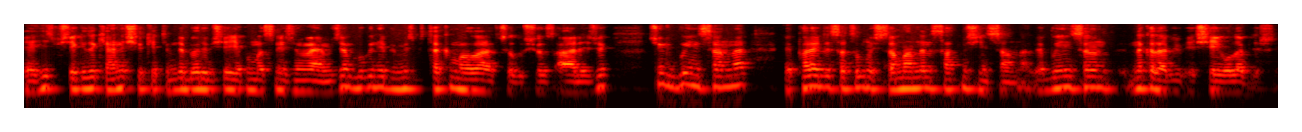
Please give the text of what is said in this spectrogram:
e, hiçbir şekilde kendi şirketimde böyle bir şey yapılmasına izin vermeyeceğim. Bugün hepimiz bir takım olarak çalışıyoruz ailecek. Çünkü bu insanlar e, parayla satılmış, zamanlarını satmış insanlar ve bu insanın ne kadar bir şey olabilir?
